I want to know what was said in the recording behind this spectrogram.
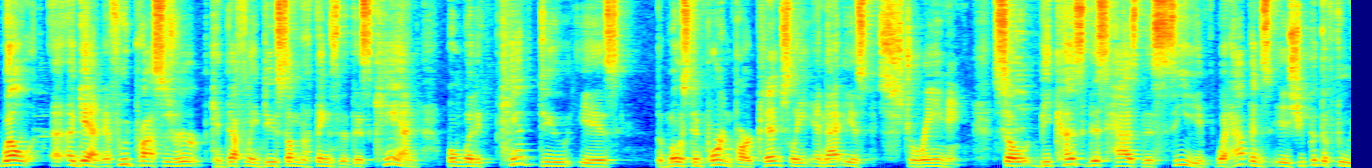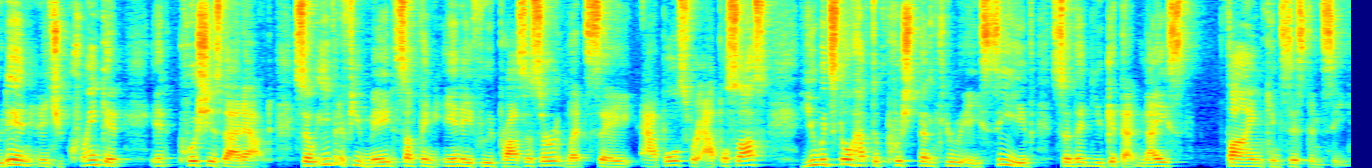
Well, again, a food processor can definitely do some of the things that this can, but what it can't do is the most important part potentially, and that is straining. So because this has this sieve, what happens is you put the food in and as you crank it, it pushes that out. So even if you made something in a food processor, let's say apples for applesauce, you would still have to push them through a sieve so that you get that nice fine consistency.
